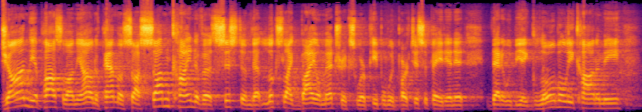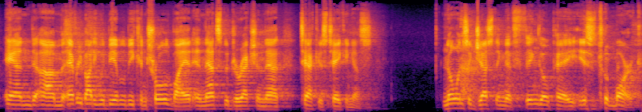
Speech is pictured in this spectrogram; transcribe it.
John the Apostle on the island of Patmos saw some kind of a system that looks like biometrics where people would participate in it, that it would be a global economy and um, everybody would be able to be controlled by it, and that's the direction that tech is taking us. No one's suggesting that FingoPay is the mark.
